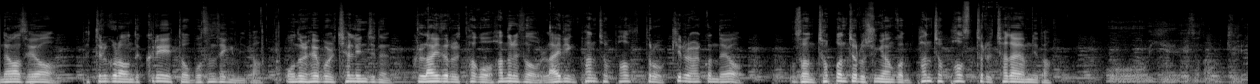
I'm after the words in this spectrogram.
안녕하세요. 배틀그라운드 크리에이터 모 선생입니다. 오늘 해볼 챌린지는 글라이더를 타고 하늘에서 라이딩 판처 파우스트로 킬을 할 건데요. 우선 첫 번째로 중요한 건 판처 파우스트를 찾아야 합니다. 오 이게 여기서 나올 줄이야.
